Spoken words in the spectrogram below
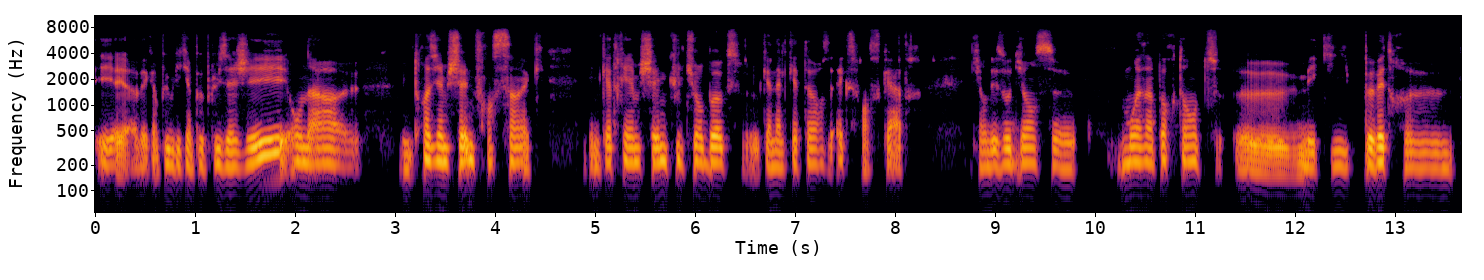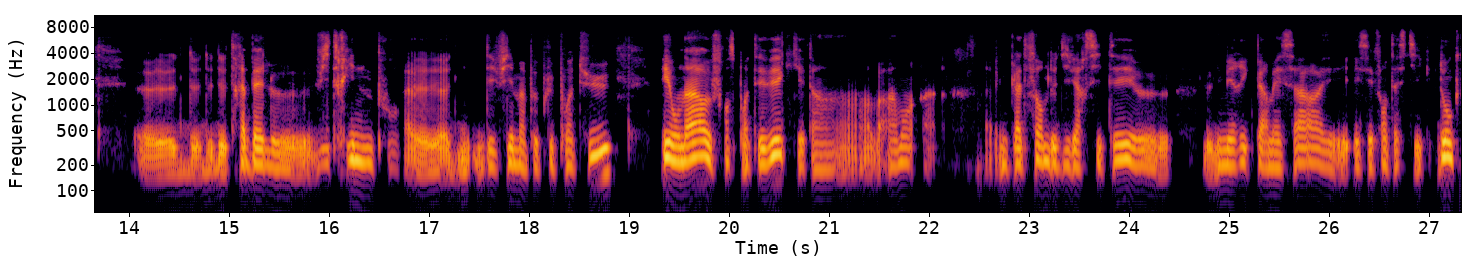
et avec un public un peu plus âgé. On a euh, une troisième chaîne, France 5, et une quatrième chaîne, Culture Box, euh, Canal 14, ex-France 4, qui ont des audiences moins importantes, mais qui peuvent être de, très belles vitrines pour des films un peu plus pointus. Et on a France.tv, qui est un, vraiment une plateforme de diversité le numérique permet ça et, c'est fantastique. Donc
